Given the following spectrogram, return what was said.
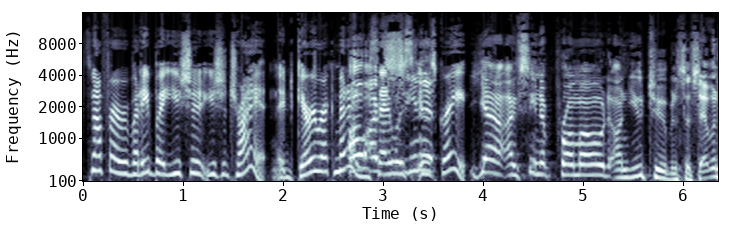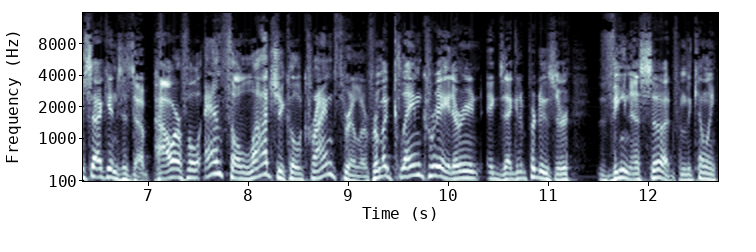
it's not for everybody. But you should. You should try it. Uh, Gary recommended it. Oh, He said I've it was. seen It was great. Yeah, I've seen it promoted on YouTube, and it says seven seconds is a powerful anthological crime thriller from acclaimed creator and executive producer Veena Sud from The Killing.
